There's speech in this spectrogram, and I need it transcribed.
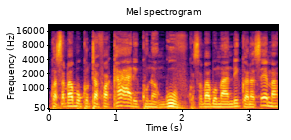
kwa sababu kutafakari kuna nguvu, kwa sababu maandiko yanasema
